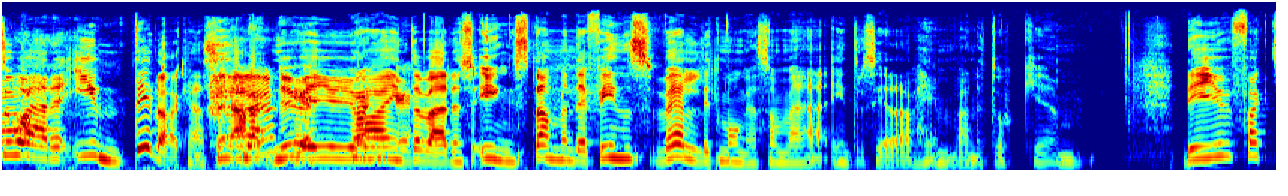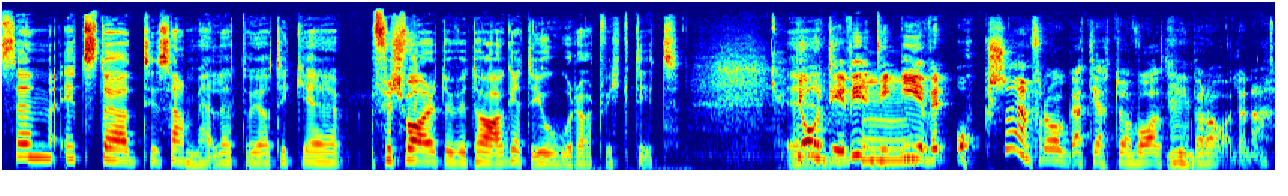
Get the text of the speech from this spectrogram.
så är det inte idag kan jag säga. Nej. Nu är ju jag Nej. inte världens yngsta men det finns väldigt många som är intresserade av hemvärnet och eh, det är ju faktiskt en, ett stöd till samhället och jag tycker försvaret överhuvudtaget är oerhört viktigt. Ja, det, vet, det är väl också en fråga till att du har valt Liberalerna. Mm.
